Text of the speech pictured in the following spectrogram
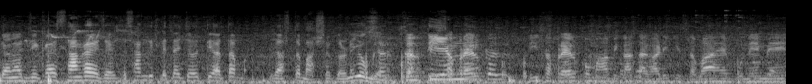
त्यांना जे काय सांगायचं आहे ते सांगितलं त्याच्यावरती आता जास्त भाष्य करणं योग्य तीस अप्रैल कल- तीस अप्रैल को महाविकास आघाड़ी की सभा है पुणे में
